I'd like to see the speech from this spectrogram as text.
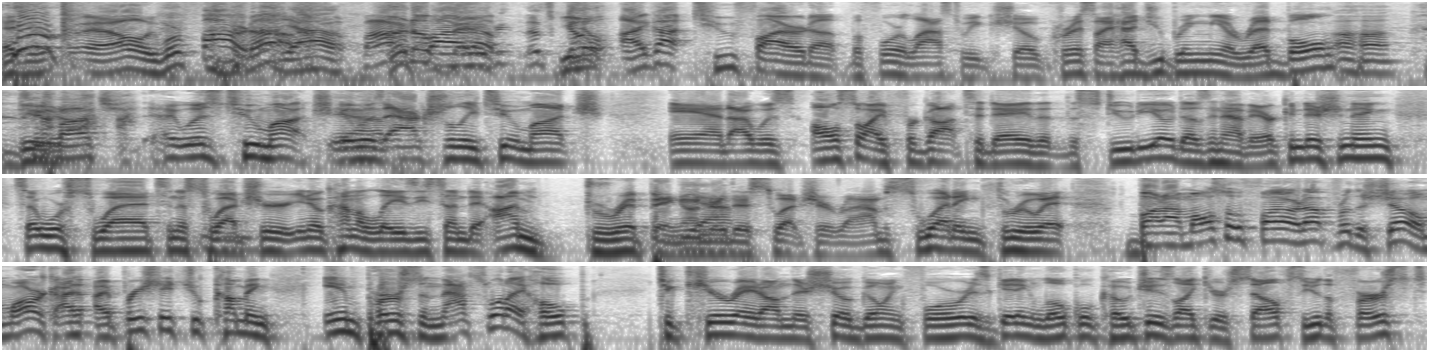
And oh, we're fired up. Yeah, fired up, fired baby. Let's You go. know, I got too fired up before last week's show. Chris, I had you bring me a Red Bull. Uh-huh. Dude, Too much? It was too much. It was actually too much. And I was also I forgot today that the studio doesn't have air conditioning, so we're sweats and a sweatshirt. You know, kind of lazy Sunday. I'm dripping under this sweatshirt. Right, I'm sweating through it, but I'm also fired up for the show. Mark, I, I appreciate you coming in person. That's what I hope to curate on this show going forward is getting local coaches like yourself. So you're the first.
